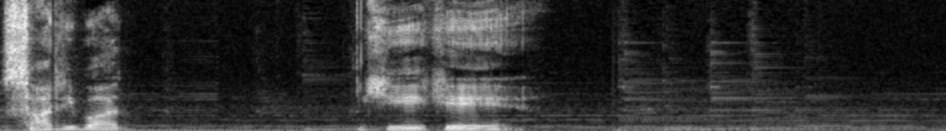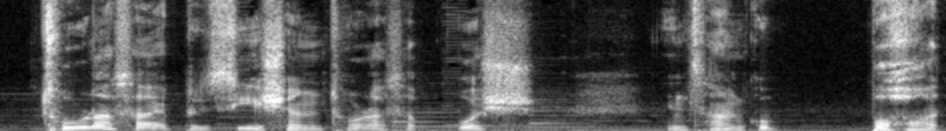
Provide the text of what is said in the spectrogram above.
ساری بات یہ کہ تھوڑا سا اپریسیشن تھوڑا سا پش انسان کو بہت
